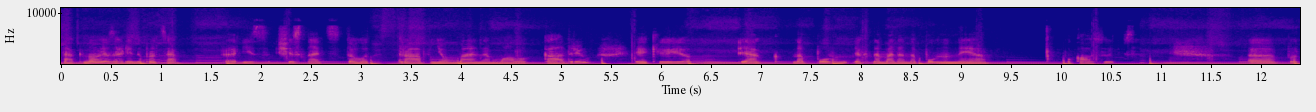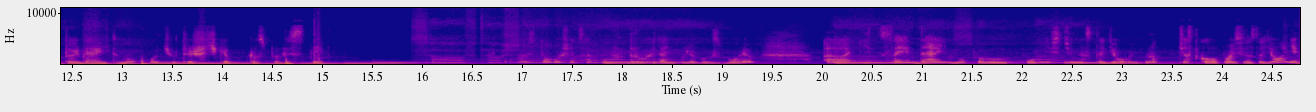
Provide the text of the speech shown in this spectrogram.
Так, ну я взагалі не про це. Е, Із 16 травня в мене мало кадрів, які, як, наповн, як на мене, наповно не показують все е, про той день, тому хочу трішечки розповісти. З того, що це був другий день польових зборів. І цей день ми провели повністю на стадіоні. Ну, частково повністю на стадіоні.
